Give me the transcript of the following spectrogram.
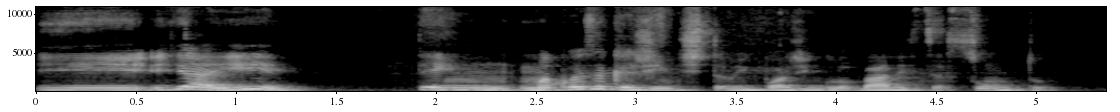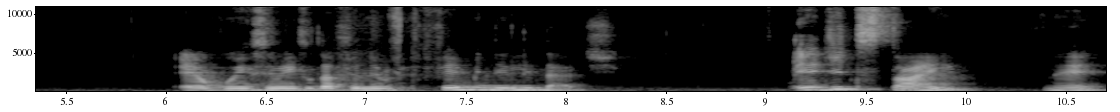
E, e aí, tem uma coisa que a gente também pode englobar nesse assunto, é o conhecimento da feminilidade. Edith Stein, né,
